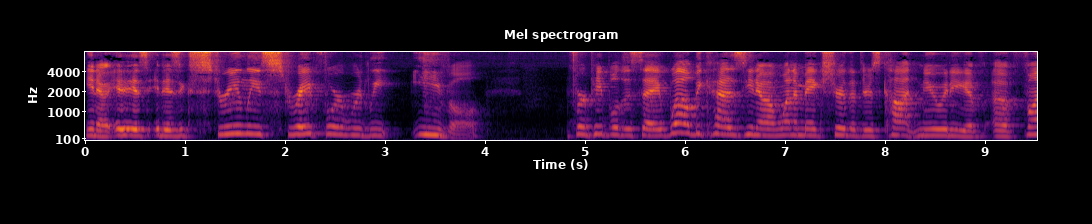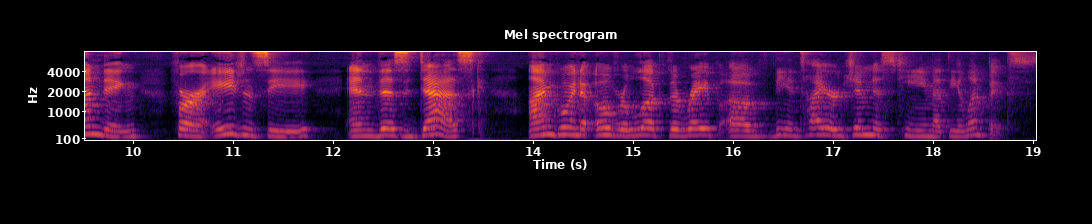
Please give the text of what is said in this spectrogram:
You know, it is it is extremely straightforwardly evil for people to say, well, because, you know, I want to make sure that there's continuity of, of funding for our agency and this desk, I'm going to overlook the rape of the entire gymnast team at the Olympics.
